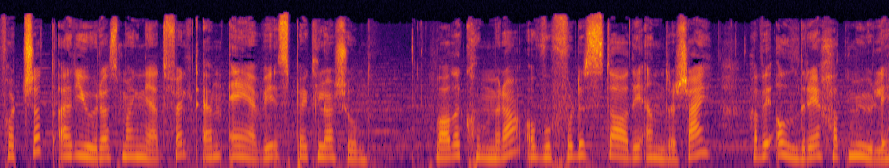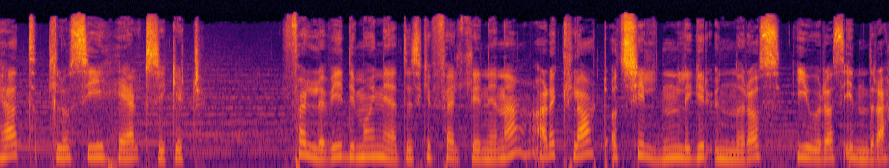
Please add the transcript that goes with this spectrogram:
Fortsatt er jordas magnetfelt en evig spekulasjon. Hva det kommer av og hvorfor det stadig endrer seg, har vi aldri hatt mulighet til å si helt sikkert. Følger vi de magnetiske feltlinjene, er det klart at kilden ligger under oss i jordas indre.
